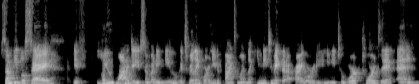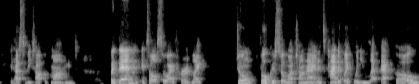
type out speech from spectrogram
some people say if you want to date somebody you it's really important you to find someone like you need to make that a priority and you need to work towards it and it has to be top of mind. But then it's also I've heard like don't focus so much on that and it's kind of like when you let that go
